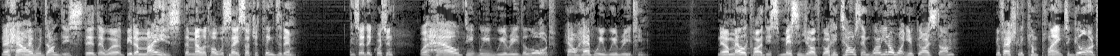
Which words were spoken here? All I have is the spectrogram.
Now, how have we done this? They, they were a bit amazed that Malachi would say such a thing to them. And so they question, Well, how did we weary the Lord? How have we wearied him? Now, Malachi, this messenger of God, he tells them, Well, you know what you guys done? You've actually complained to God.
